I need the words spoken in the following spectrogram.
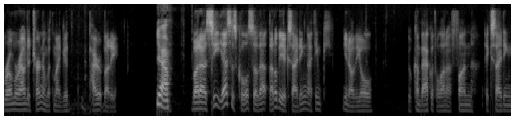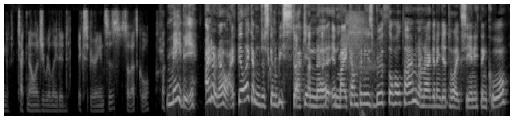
roam around Aeternum with my good pirate buddy. Yeah, But uh, CES is cool, so that that'll be exciting. I think you know you'll you'll come back with a lot of fun, exciting technology related experiences. So that's cool. maybe I don't know. I feel like I'm just gonna be stuck in uh, in my company's booth the whole time and I'm not gonna get to like see anything cool.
